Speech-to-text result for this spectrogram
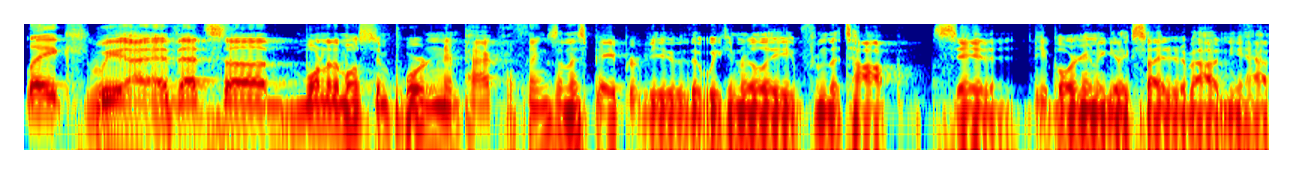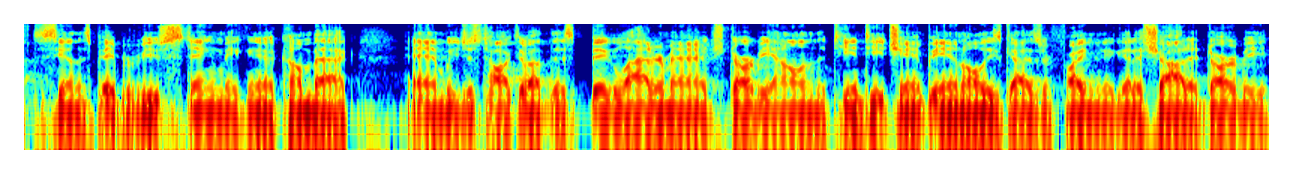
Like, We uh, that's uh, one of the most important, impactful things on this pay per view that we can really, from the top, say that people are going to get excited about, and you have to see on this pay per view Sting making a comeback. And we just talked about this big ladder match. Darby Allin, the TNT champion, all these guys are fighting to get a shot at Darby,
